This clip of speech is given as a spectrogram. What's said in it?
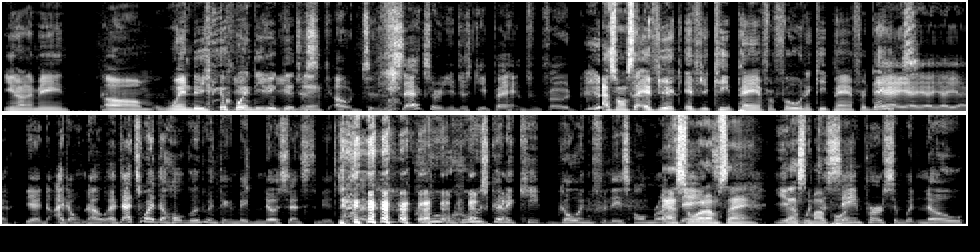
You know what I mean? Um, when do you when do you, get just, there? Oh, to the sex, or you just keep paying for food? That's what I'm saying. If you if you keep paying for food and keep paying for Yeah, dates, yeah, yeah, yeah, yeah. Yeah, I don't know. That's why the whole Ludwig thing made no sense to me. It's just like, who, who's going to keep going for these home run that's what I'm saying. you That's know, with my the point. same person with no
